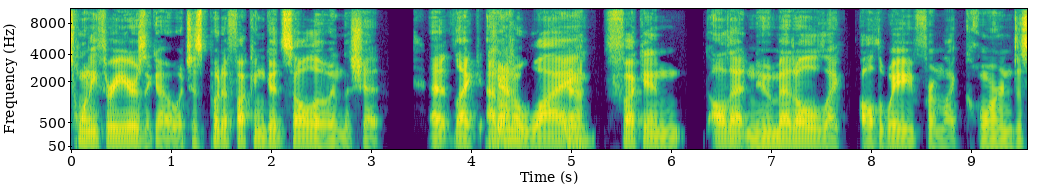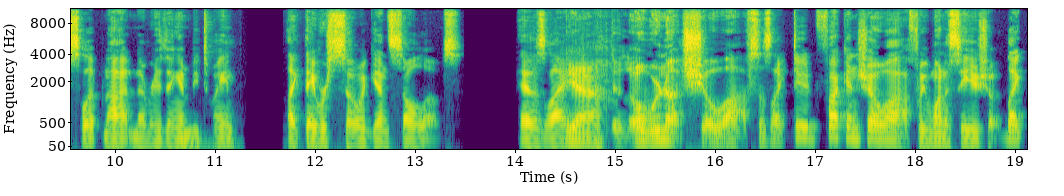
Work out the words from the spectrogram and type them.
23 years ago, which is put a fucking good solo in the shit. Uh, like, I Yeah, don't know why yeah. fucking all that nu metal, like all the way from like Korn to Slipknot and everything Mm. in between, like they were so against solos. It was like, Yeah. oh, we're not show offs. It's like, dude, fucking show off. We want to see you show. Like,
